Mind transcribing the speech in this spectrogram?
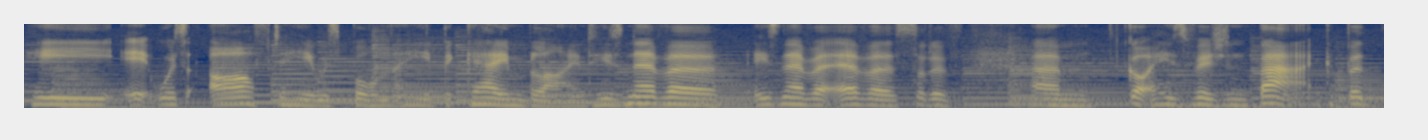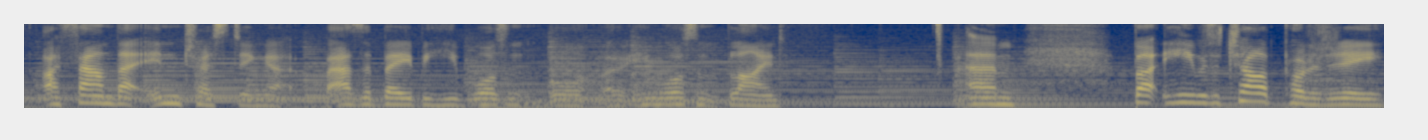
He it was after he was born that he became blind. He's never he's never ever sort of um, got his vision back. But I found that interesting. Uh, as a baby, he wasn't born, uh, he wasn't blind. Um, but he was a child prodigy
